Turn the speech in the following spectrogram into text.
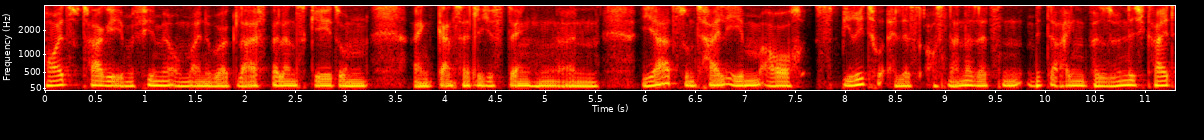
heutzutage eben viel mehr um eine Work-Life-Balance geht, um ein ganzheitliches Denken, ein ja zum Teil eben auch spirituelles Auseinandersetzen mit der eigenen Persönlichkeit,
